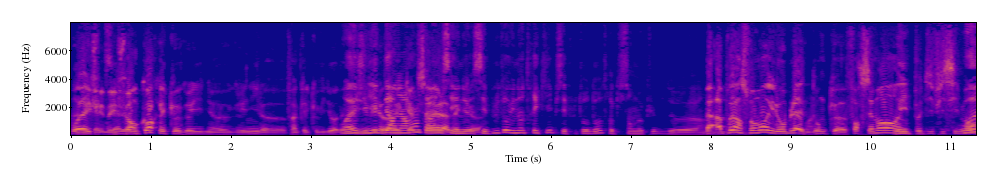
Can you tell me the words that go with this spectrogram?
Ouais, il fait, mais il fait encore quelques Green, Green Hill, enfin quelques vidéos avec Ouais, j'ai vu dernièrement, quand même, c'est euh, plutôt une autre équipe, c'est plutôt d'autres qui s'en occupent de. Bah, après, en ce moment, il est au bled, donc forcément, Oui. il peut difficilement Ouais,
